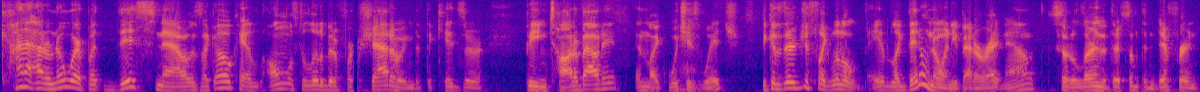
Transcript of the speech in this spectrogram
Kind of out of nowhere, but this now is like oh, okay, almost a little bit of foreshadowing that the kids are being taught about it and like which is which because they're just like little like they don't know any better right now. So to learn that there's something different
